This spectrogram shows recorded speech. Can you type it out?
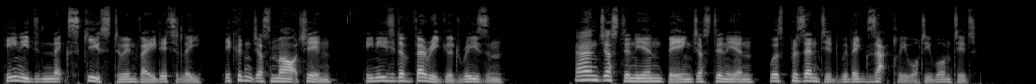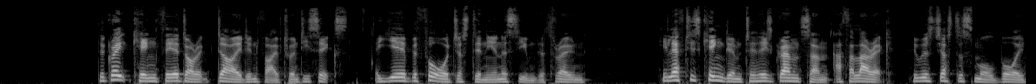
He needed an excuse to invade Italy. He couldn't just march in, he needed a very good reason. And Justinian, being Justinian, was presented with exactly what he wanted. The great king Theodoric died in 526, a year before Justinian assumed the throne. He left his kingdom to his grandson Athalaric, who was just a small boy.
